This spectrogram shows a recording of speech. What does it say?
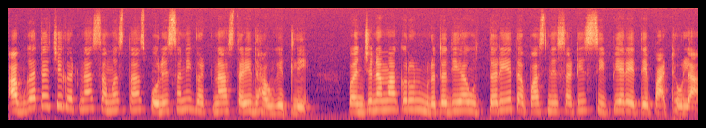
अपघाताची घटना समजताच पोलिसांनी घटनास्थळी धाव घेतली. पंचनामा करून मृतदेह उत्तरीय तपासणीसाठी सीपीआर येथे पाठवला.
